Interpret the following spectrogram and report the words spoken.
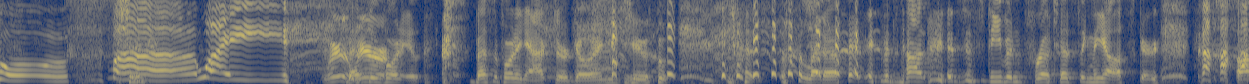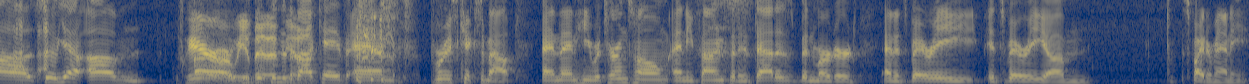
Oh, ma, why? Where? Best where? supporting, best supporting actor going to Leto. If it's not, it's just Steven protesting the Oscars. Uh, so yeah, um, Where uh, are we he gets into the? Batcave and Bruce kicks him out, and then he returns home and he finds that his dad has been murdered, and it's very, it's very um, Spider-Man-y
